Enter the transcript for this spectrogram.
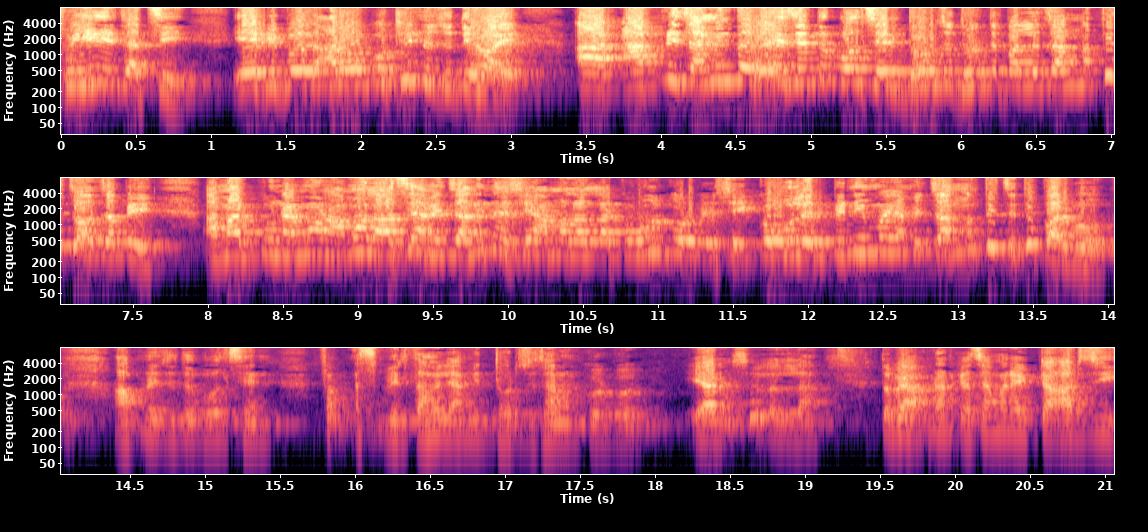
সহিয়ে যাচ্ছি। এই বিপদ আরও কঠিন যদি হয়। আর আপনি জামিনদার হয়ে যেতে বলছেন, ধৈর্য ধরতে পারলে জান্নাতে যাওয়া যাবে। আমার কোন এমন আমল আছে আমি জানি না, সে আমল আল্লাহ কবুল করবে। সেই কবুলের বিনিময়ে আমি জান্নাতে যেতে পারব। আপনি যদি বলছেন তাহলে আমি ধৈর্য ধারণ করব। ইয়া রাসূলুল্লাহ, তবে আপনার কাছে আমার একটা আর্জি।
